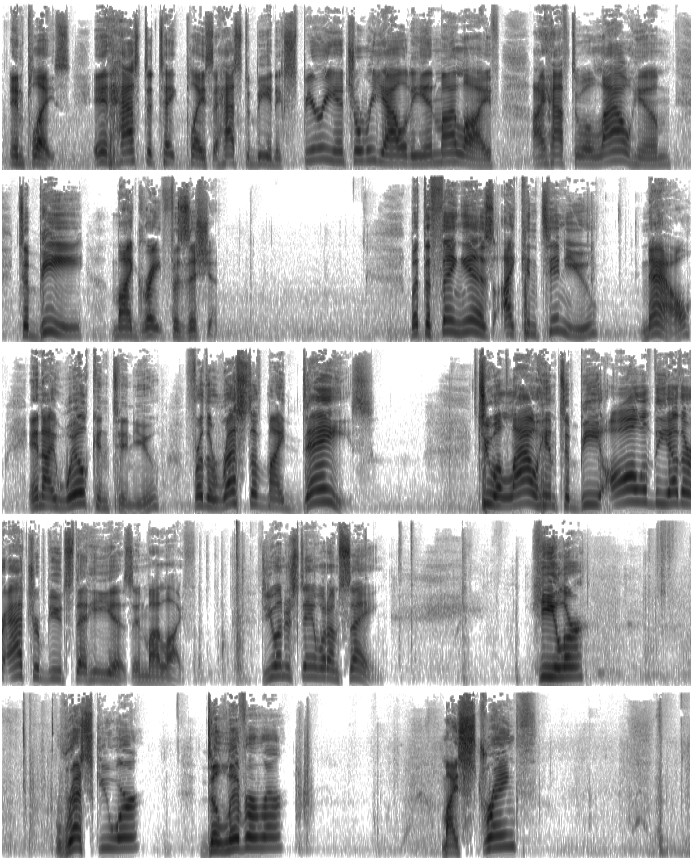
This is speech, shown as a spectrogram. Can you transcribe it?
in place. It has to take place. It has to be an experiential reality in my life. I have to allow Him to be my great physician. But the thing is, I continue now, and I will continue for the rest of my days to allow Him to be all of the other attributes that He is in my life. Do you understand what I'm saying? Healer, rescuer, deliverer, my strength,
